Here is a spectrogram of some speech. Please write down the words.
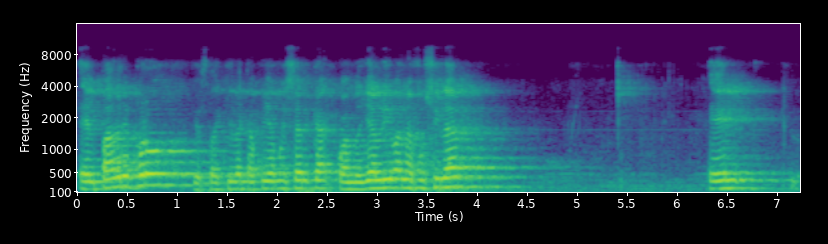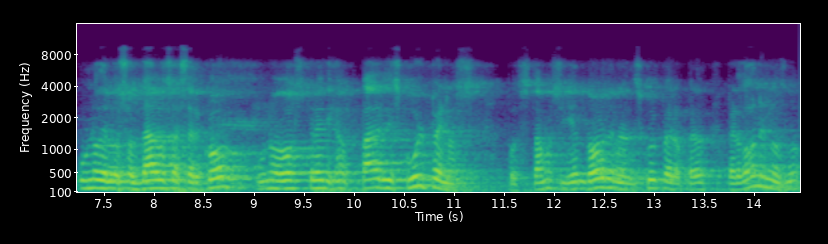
El padre Pro, que está aquí en la capilla muy cerca, cuando ya lo iban a fusilar, él, uno de los soldados se acercó, uno, dos, tres, dijo, padre, discúlpenos, pues estamos siguiendo órdenes, disculpe, pero perdónenos, ¿no?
